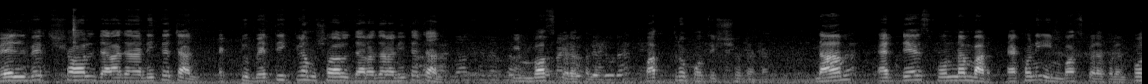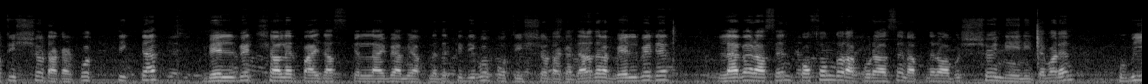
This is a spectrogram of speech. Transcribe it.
বেলভেট শল যারা যারা নিতে চান, একটু ব্যতিক্রম শল যারা যারা নিতে চান ইনবক্স করে ফেলেন। মাত্র পঁচিশশো টাকা। নাম, অ্যাড্রেস, ফোন নাম্বার এখনই ইনবক্স করে ফেলেন। পঁচিশশো টাকায় প্রত্যেকটা বেলভেট শলের প্রাইস আজকের লাইভে আমি আপনাদেরকে দিব পঁচিশশো টাকা। যারা যারা বেলভেটের লেবার আছেন পছন্দর আপুরা আছেন, আপনারা অবশ্যই নিয়ে নিতে পারেন। খুবই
